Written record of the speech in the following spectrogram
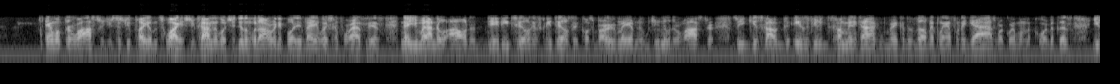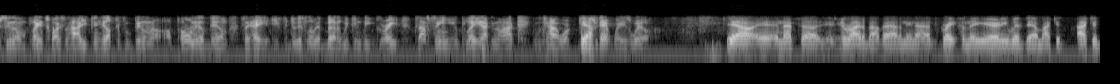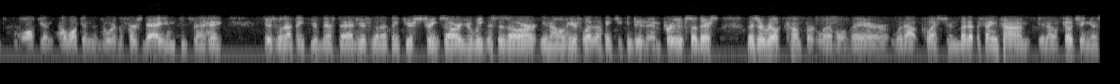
And with the roster, you since you play them twice, you kind of know what you're dealing with already for the evaluation process. Now you might not know all the details, details that Coach Byrd may have knew, but you knew the roster, so you it's easy for you to come in and kind of make a development plan for the guys, work with them on the court because you've seen them play twice. So how you can help them from being an opponent of them, say, hey, if you do this a little bit better, we can be great because I've seen you play. I can know how we can kind of work yeah. you that way as well. Yeah, and that's uh, you're right about that. I mean, I great familiarity with them. I could I could walk in. I walked in the door the first day and could say, hey, here's what I think you're best at. Here's what I think your strengths are, your weaknesses are. You know, here's what I think you can do to improve. So there's there's a real comfort level there without question. But at the same time, you know, coaching is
